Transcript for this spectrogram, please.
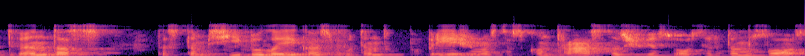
adventas, tas tamsybių laikas, būtent pabrėžiamas tas kontrastas šviesos ir tamsos,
